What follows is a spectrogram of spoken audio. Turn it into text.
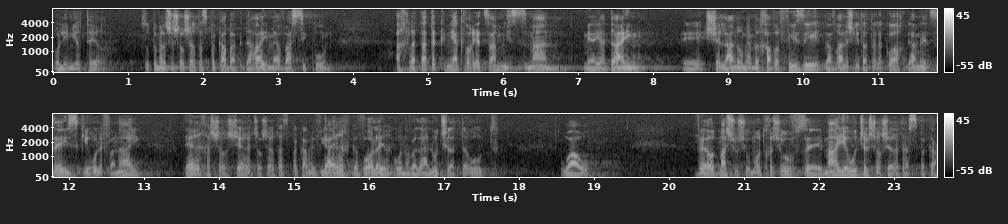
עולים יותר. זאת אומרת ששרשרת אספקה בהגדרה היא מהווה סיכון. החלטת הקנייה כבר יצאה מזמן מהידיים אה, שלנו, מהמרחב הפיזי, ועברה לשליטת הלקוח, גם את זה הזכירו לפניי. ערך השרשרת, שרשרת האספקה מביאה ערך גבוה לארגון, אבל העלות של הטעות, וואו, ועוד משהו שהוא מאוד חשוב זה מה הייעוד של שרשרת האספקה.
